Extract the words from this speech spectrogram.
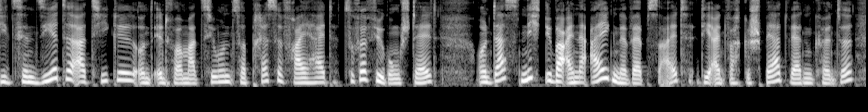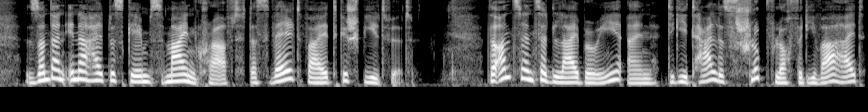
die zensierte Artikel und Informationen zur Pressefreiheit zur Verfügung stellt und das nicht über eine eigene Website, die einfach gesperrt werden könnte, sondern innerhalb des Games Minecraft, das weltweit gespielt wird. The Uncensored Library, ein digitales Schlupfloch für die Wahrheit,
